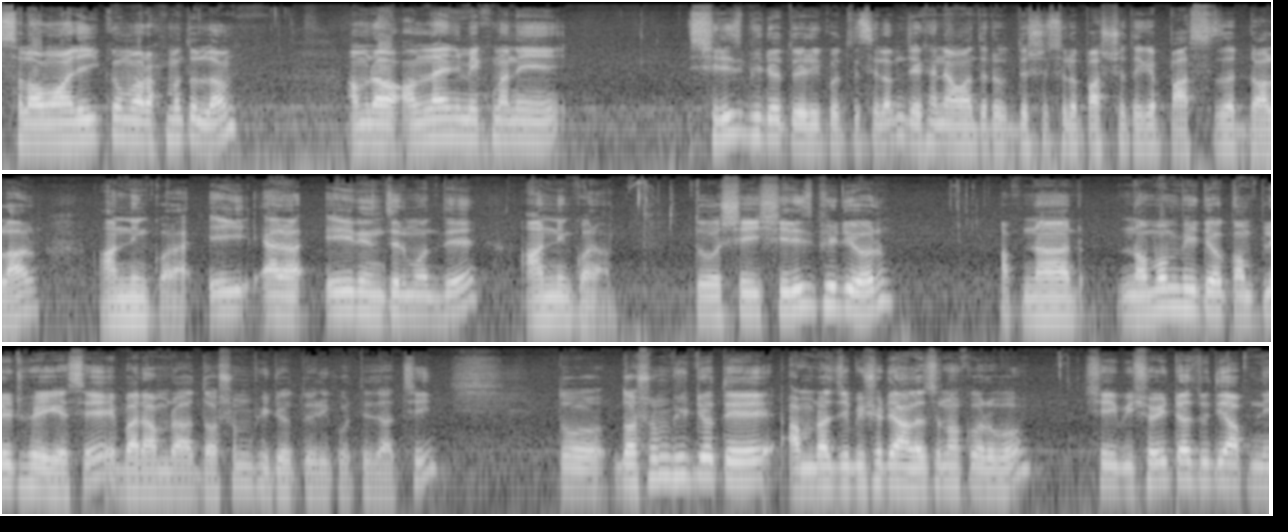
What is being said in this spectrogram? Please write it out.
আসসালামু আলাইকুম রহমতুল্লাহ। আমরা অনলাইন মেক মানে সিরিজ ভিডিও তৈরি করতেছিলাম, যেখানে আমাদের উদ্দেশ্য ছিল পাঁচশো থেকে পাঁচ হাজার ডলার আর্নিং করা। এই এই রেঞ্জের মধ্যে আর্নিং করা। তো সেই সিরিজ ভিডিওর আপনার নবম ভিডিও কমপ্লিট হয়ে গেছে, এবার আমরা দশম ভিডিও তৈরি করতে যাচ্ছি। তো দশম ভিডিওতে আমরা যে বিষয়টি আলোচনা করব সেই বিষয়টা যদি আপনি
